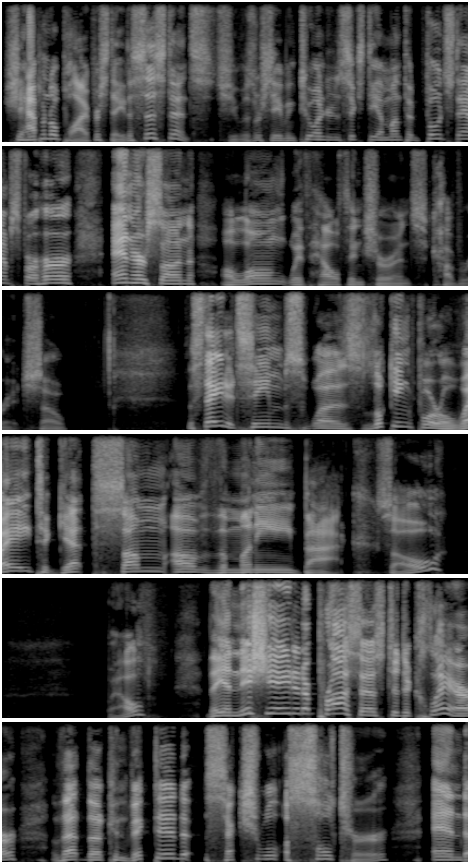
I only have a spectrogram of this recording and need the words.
she happened to apply for state assistance. She was receiving 260 a month in food stamps for her and her son along with health insurance coverage. So the state it seems was looking for a way to get some of the money back. So well, They initiated a process to declare that the convicted sexual assaulter and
